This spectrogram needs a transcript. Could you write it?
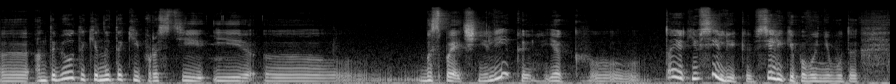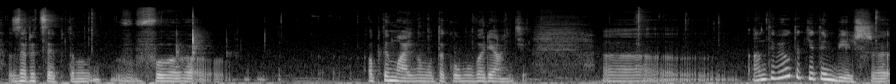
Е, Антибіотики не такі прості і безпечні ліки, як, та як і всі ліки. Всі ліки повинні бути за рецептом в оптимальному такому варіанті. Антибіотики тим більше.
